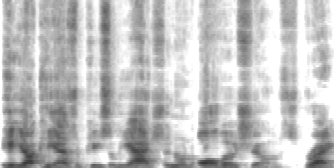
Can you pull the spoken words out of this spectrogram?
He uh, he has a piece of the action on all those shows, right?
